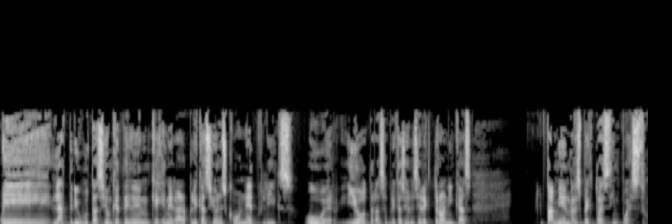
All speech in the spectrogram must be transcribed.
eh, la tributación que tienen que generar aplicaciones como Netflix, Uber y otras aplicaciones electrónicas, también respecto a este impuesto.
